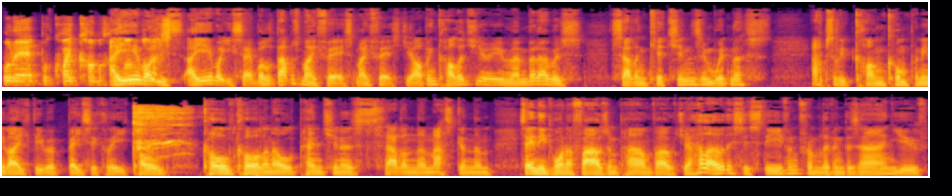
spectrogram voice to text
but uh, but quite comical. I hear what you. I hear what you say. Well, that was my first my first job in college. You, you remember I was selling kitchens in Widnes. Absolute con company. Like they were basically cold cold calling old pensioners, selling them, asking them, saying they'd won a thousand pound voucher. Hello, this is Stephen from Living Design. You've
